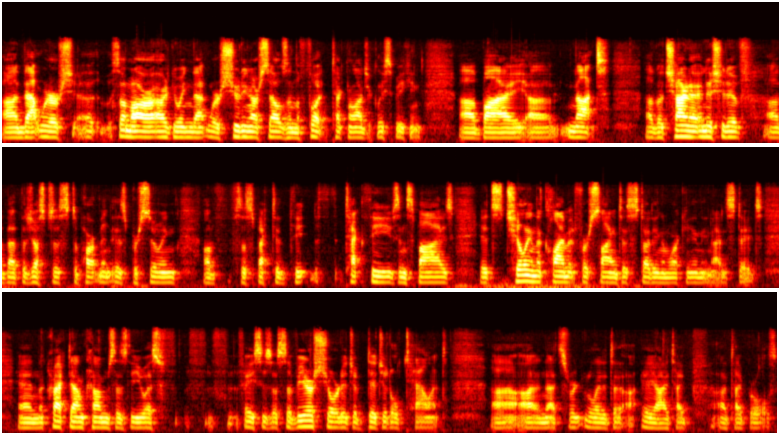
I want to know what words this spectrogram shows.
Uh, that we're uh, some are arguing that we're shooting ourselves in the foot, technologically speaking, uh, by uh, not the China initiative that the Justice Department is pursuing of suspected tech thieves and spies. It's chilling the climate for scientists studying and working in the United States. And the crackdown comes as the U.S. F- faces a severe shortage of digital talent. Uh, and that's re- related to AI type uh, type roles.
